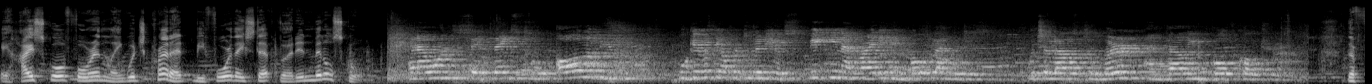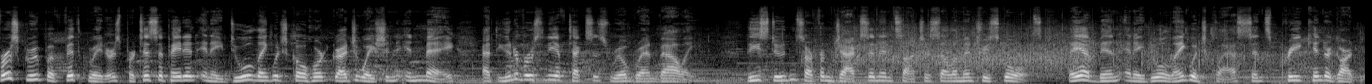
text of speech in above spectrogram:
a high school foreign language credit before they step foot in middle school. And I want to say thanks to all of you who give us the opportunity of speaking and writing in both languages, which allows us to learn and value both cultures. The first group of fifth graders participated in a dual language cohort graduation in May at the University of Texas Rio Grande Valley. These students are from Jackson and Sanchez elementary schools. They have been in a dual language class since pre kindergarten.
